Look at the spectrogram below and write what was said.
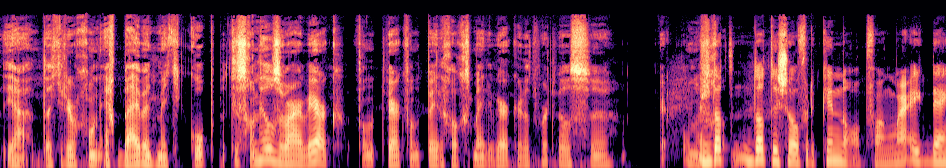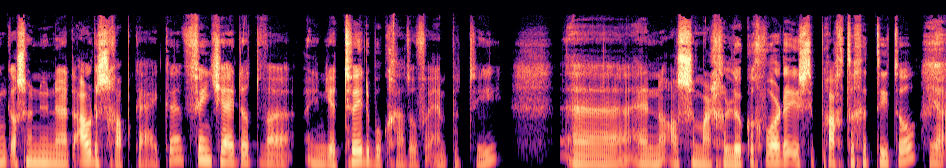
ja, dat je er gewoon echt bij bent met je kop. Het is gewoon heel zwaar werk. Van het werk van de pedagogisch medewerker. Dat wordt wel eens eh, En dat, dat is over de kinderopvang. Maar ik denk, als we nu naar het ouderschap kijken, vind jij dat we. In je tweede boek gaat over empathie. Eh, en als ze maar gelukkig worden, is die prachtige titel. Ja,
